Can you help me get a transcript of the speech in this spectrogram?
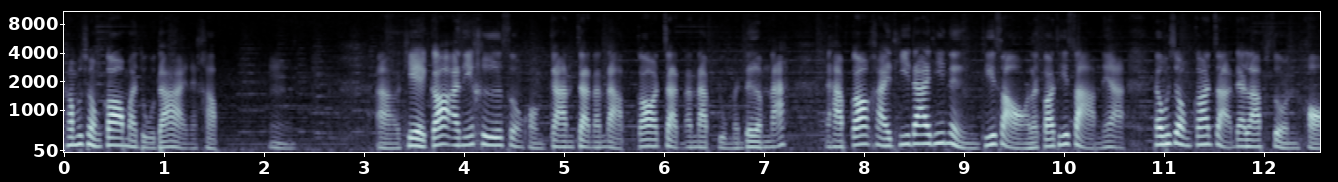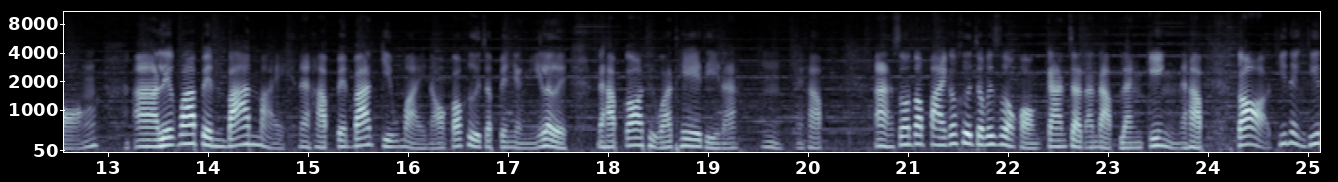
ท่านผู้ชมก็มาดูได้นะครับอืมอ่าโอเคก็อันนี้คือส่วนของการจัดอันดับก็จัดอันดับอยู่เหมือนเดิมนะนะครับ ก็ใครที่ได้ที่ 1 ที่ 2 แล้วก็ที่ 3 เนี่ยท่านผู้ชมก็จะได้รับส่วนของอ่าเรียกว่าเป็นบ้านใหม่นะครับ เป็นบ้านกิลด์ใหม่เนาะก็คือจะเป็นอย่างนี้เลยนะครับ ก็ถือว่าเท่ดีนะอืมนะครับอะโซนต่อไปก็คือจะเป็นส่วนของการจัดอันดับแรงกิ้งนะครับ ก็ที่ 1 ที่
